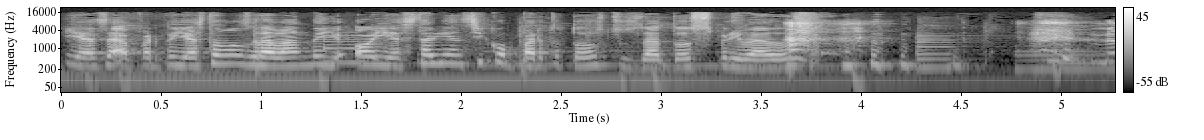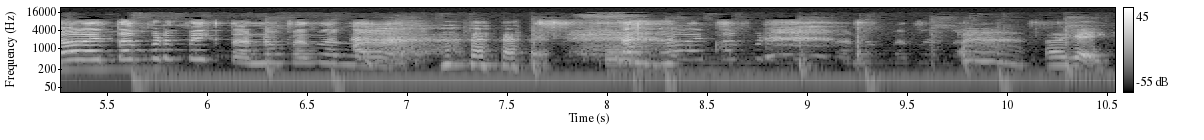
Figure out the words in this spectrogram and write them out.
y o sea, aparte ya estamos grabando y yo, oye, ¿está bien si comparto todos tus datos privados? no, está perfecto, no pasa nada. no, está perfecto, no pasa nada. Ok,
